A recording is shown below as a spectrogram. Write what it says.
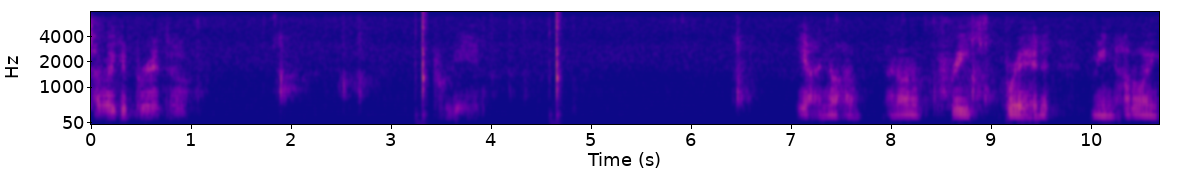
How do I get bread though? Bread. Yeah, I know how to. I know how to create bread. I mean, how do I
